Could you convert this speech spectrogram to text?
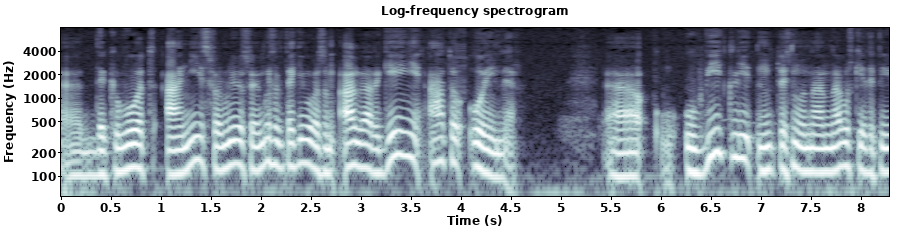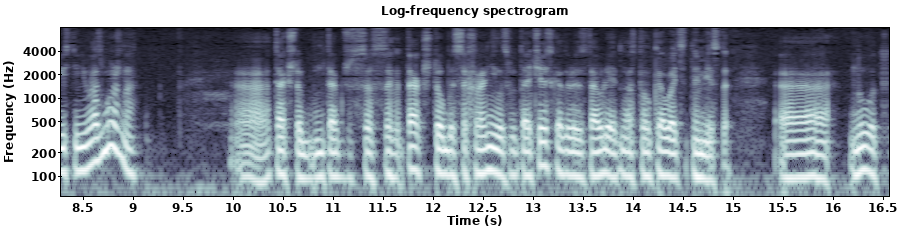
Так вот, они сформулируют свою мысль таким образом. Аль-Аргейни ато оймер. Убить ли, ну, то есть ну, на, на русский это перевести невозможно, так чтобы, так, так, чтобы сохранилась вот та часть, которая заставляет нас толковать это место. Э, ну вот,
